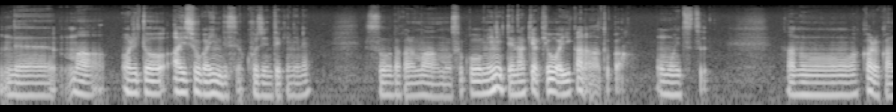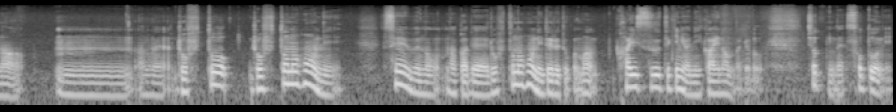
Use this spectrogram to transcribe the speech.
でまあ割と相性がいいんですよ個人的にね。そうだからまあもうそこを見に行ってなきゃ今日はいいかなとか思いつつ。あのー、わかるかな？うーんあのねロフトロフトの方に西部の中でロフトの方に出るとこまあ回数的には2階なんだけどちょっとね外に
